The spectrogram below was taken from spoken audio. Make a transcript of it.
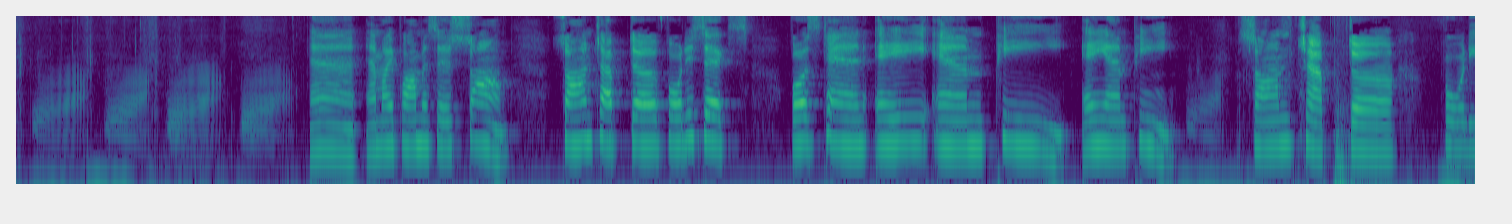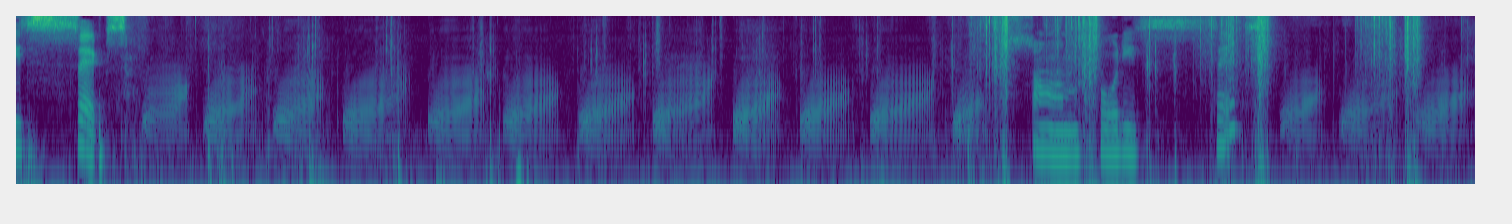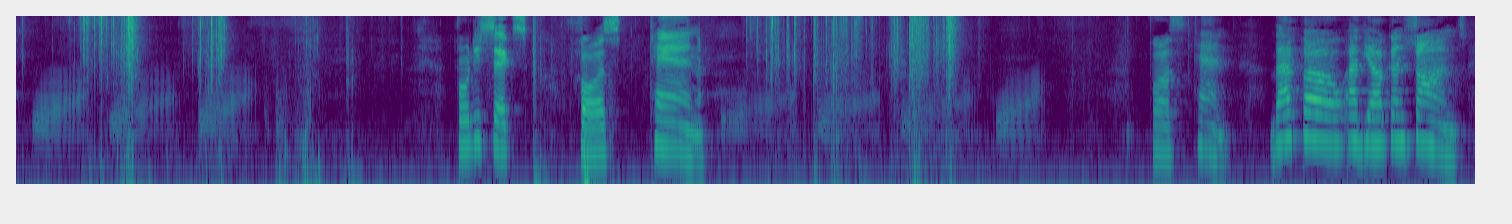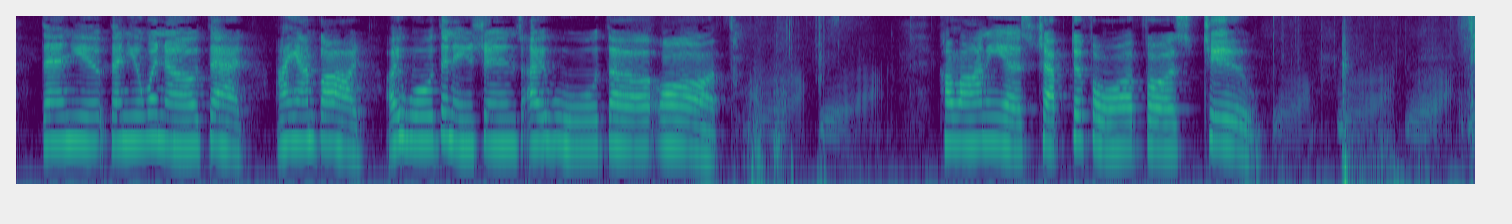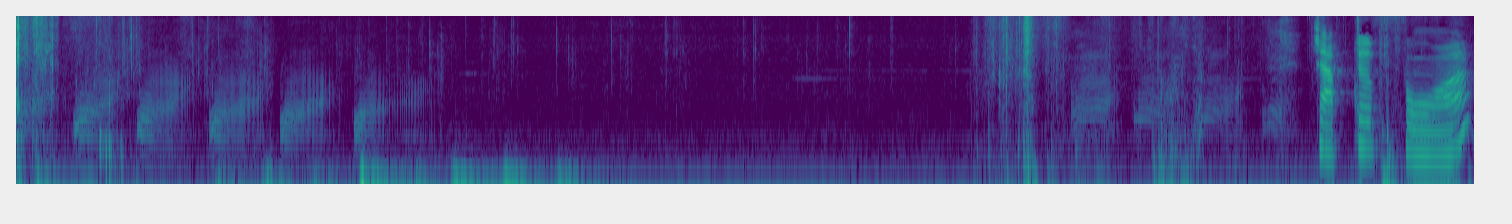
And, and my promises Psalm. Psalm chapter 46, verse 10, AMP. AMP. Psalm chapter 46. 46. Forty-six, verse ten. Verse ten. Let go of your concerns. Then you then you will know that I am God. I rule the nations. I rule the earth. Colossians chapter 4, verse 2. Chapter 4.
